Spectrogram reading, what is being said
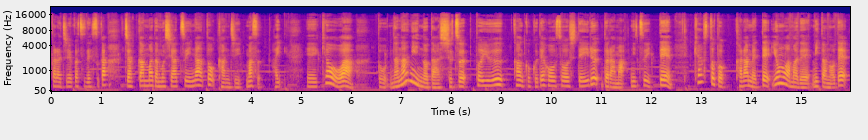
から10月ですが若干まだ蒸し暑いなと感じます。はい、えー、今日は7人の脱出という韓国で放送しているドラマについてキャストと絡めて4話まで見たので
